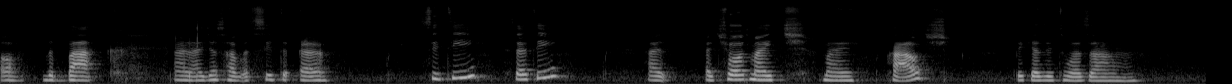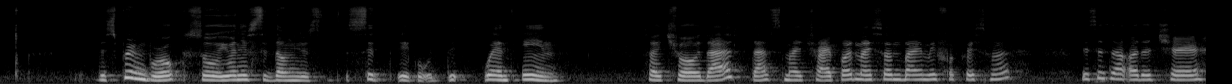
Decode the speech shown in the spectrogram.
of the back. And I just have a sit, uh, city setting. I, I chose my, my couch because it was um, the spring broke so when you sit down you sit it went in. So I throw that that's my tripod my son buy me for Christmas. This is our other chair.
